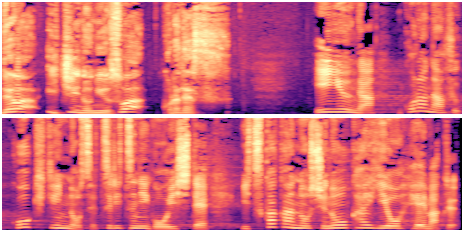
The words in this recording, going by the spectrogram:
では、1位のニュースはこれです。EU がコロナ復興基金の設立に合意して5日間の首脳会議を閉幕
